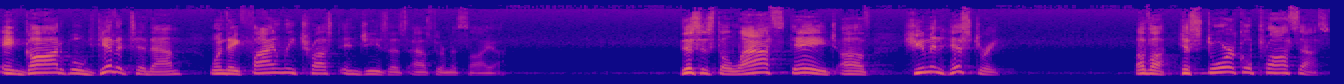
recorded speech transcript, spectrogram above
and God will give it to them when they finally trust in Jesus as their Messiah. This is the last stage of human history, of a historical process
